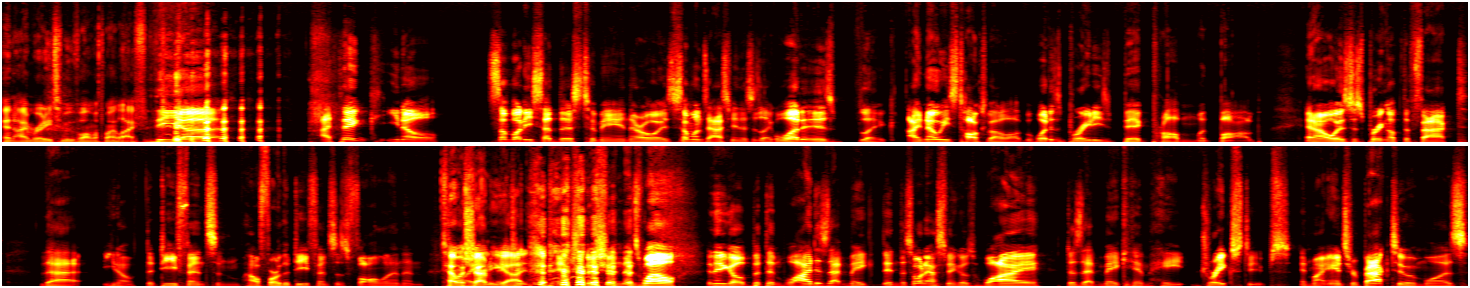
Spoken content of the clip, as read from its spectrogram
and I'm ready to move on with my life. The uh I think, you know, somebody said this to me and they're always someone's asked me this is like what is like I know he's talked about a lot, but what is Brady's big problem with Bob? And I always just bring up the fact that, you know, the defense and how far the defense has fallen and How much like, time you got? and, and- and tradition as well. And then you go, but then why does that make? Then someone asked me, and goes, why does that make him hate Drake Stoops? And my answer back to him was,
